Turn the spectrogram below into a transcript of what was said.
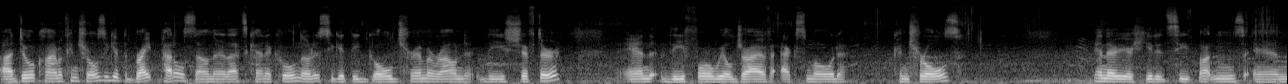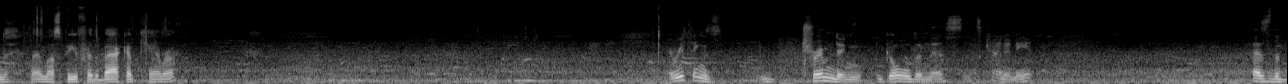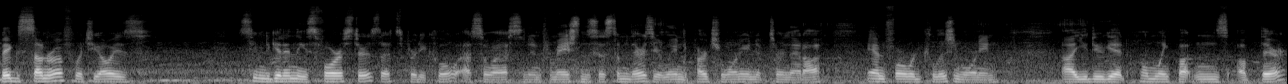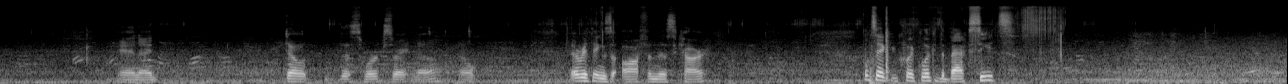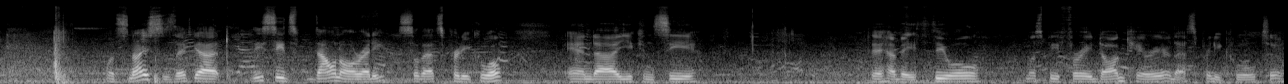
Uh, dual climate controls, you get the bright pedals down there, that's kind of cool. Notice you get the gold trim around the shifter and the four-wheel drive X mode controls. And there are your heated seat buttons and that must be for the backup camera. Everything's trimmed in gold in this, it's kind of neat. Has the big sunroof, which you always seem to get in these Foresters. That's pretty cool. SOS and information system. There's your lane departure warning to turn that off and forward collision warning. Uh, you do get home link buttons up there. And I doubt this works right now. Nope. Everything's off in this car. We'll take a quick look at the back seats. What's nice is they've got these seats down already, so that's pretty cool and uh, you can see they have a Thule, must be for a dog carrier. That's pretty cool too.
